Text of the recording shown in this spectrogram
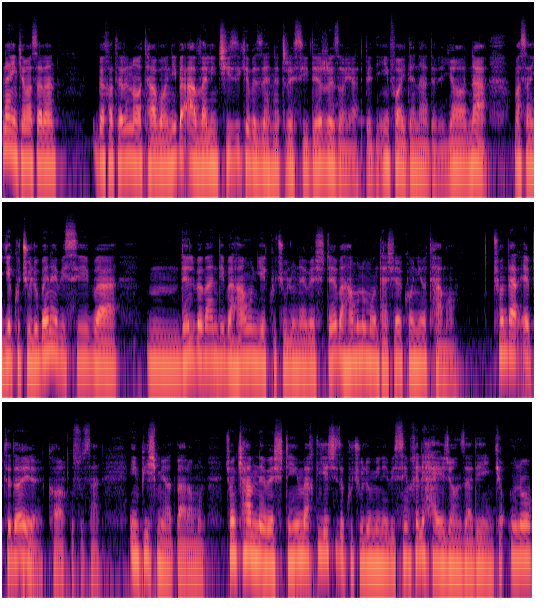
نه اینکه مثلا به خاطر ناتوانی به اولین چیزی که به ذهنت رسیده رضایت بدی. این فایده نداره. یا نه مثلا یه کوچولو بنویسی و دل ببندی به همون یه کوچولو نوشته و همونو منتشر کنی و تمام. چون در ابتدای کار خصوصا. این پیش میاد برامون. چون کم نوشتیم وقتی یه چیز کوچولو می نویسیم خیلی هیجان زده ایم که اونو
